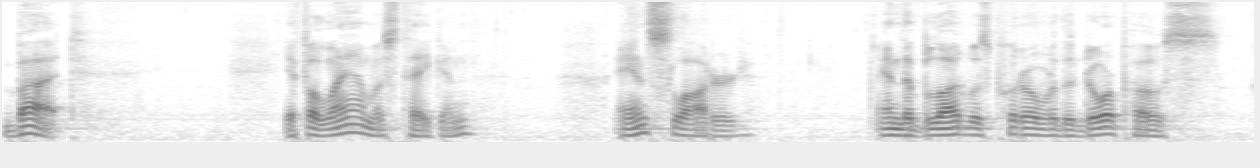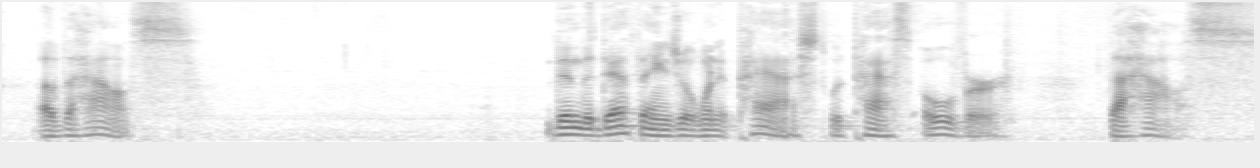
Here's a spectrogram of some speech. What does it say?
But if a lamb was taken and slaughtered, and the blood was put over the doorposts of the house. Then the death angel, when it passed, would pass over the house.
